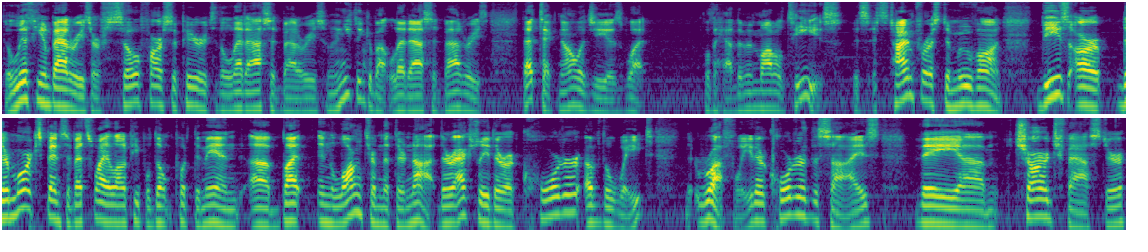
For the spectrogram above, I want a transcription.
The lithium batteries are so far superior to the lead acid batteries. When you think about lead acid batteries, that technology is what well, they had them in Model Ts. It's, it's time for us to move on. These are, they're more expensive. That's why a lot of people don't put them in. Uh, but in the long term that they're not. They're actually, they're a quarter of the weight, roughly. They're quarter the size. They um, charge faster.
